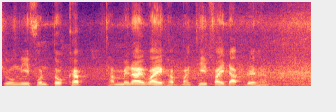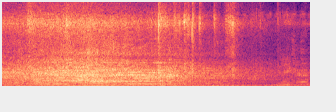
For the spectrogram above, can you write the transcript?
ช่วงนี้ฝนตกครับทำไม่ได้ไวครับบางทีไฟดับด้วยครับนี่ครับ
